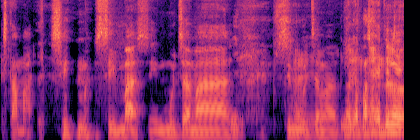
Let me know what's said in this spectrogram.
está mal, sin más, sin, más, sin mucha más. Sin Sí, mucha más. Lo que pasa es que tiene-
